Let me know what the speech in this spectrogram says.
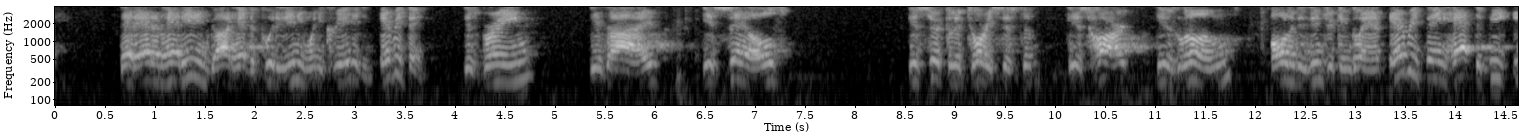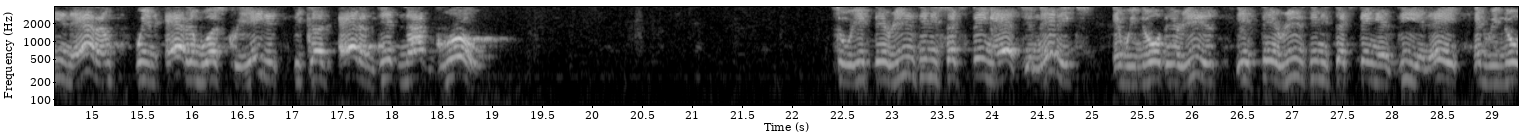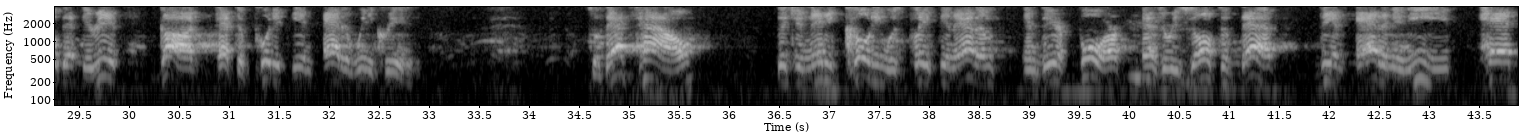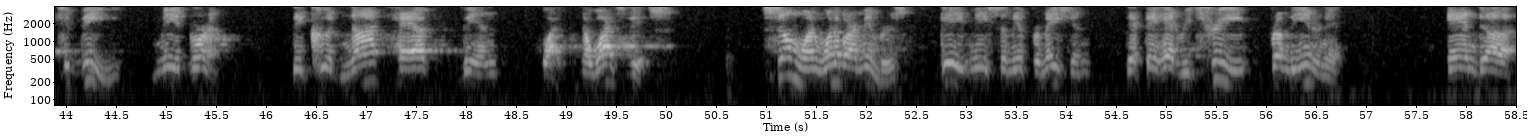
that Adam had in him, God had to put it in him when he created him. Everything. His brain, his eyes, his cells, his circulatory system, his heart, his lungs, all of his endocrine glands, everything had to be in Adam when Adam was created because Adam did not grow. So if there is any such thing as genetics, and we know there is, if there is any such thing as DNA, and we know that there is, God had to put it in Adam when he created it. So that's how the genetic coding was placed in Adam, and therefore, as a result of that, then Adam and Eve had to be mid brown. They could not have been white. Now, watch this. Someone, one of our members, gave me some information that they had retrieved from the internet. And uh,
